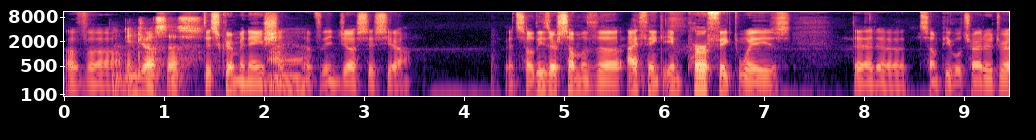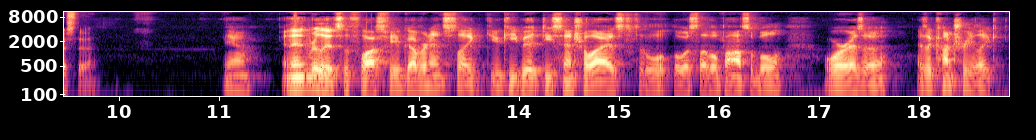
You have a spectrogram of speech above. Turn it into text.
of um, injustice, discrimination, oh, yeah. of injustice. Yeah, and so these are some of the I think imperfect ways that uh, some people try to address that. Yeah, and then really it's the philosophy of governance. Like, do you keep it decentralized to the lowest level possible, or as a as a country, like,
